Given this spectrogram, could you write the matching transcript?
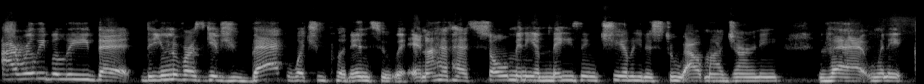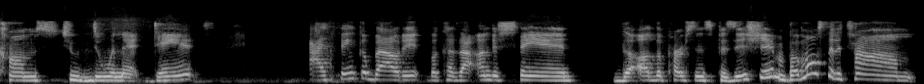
I really believe that the universe gives you back what you put into it. And I have had so many amazing cheerleaders throughout my journey that when it comes to doing that dance, I think about it because I understand the other person's position. But most of the time,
